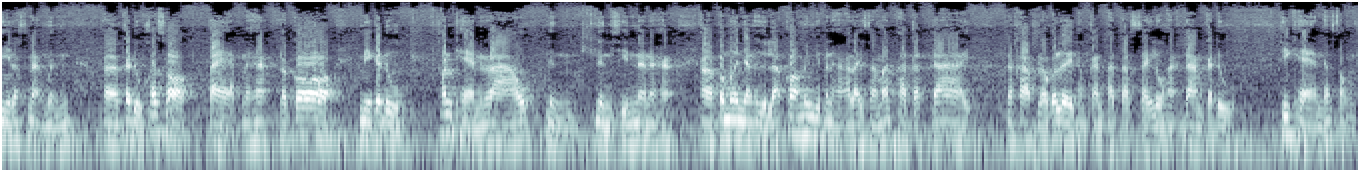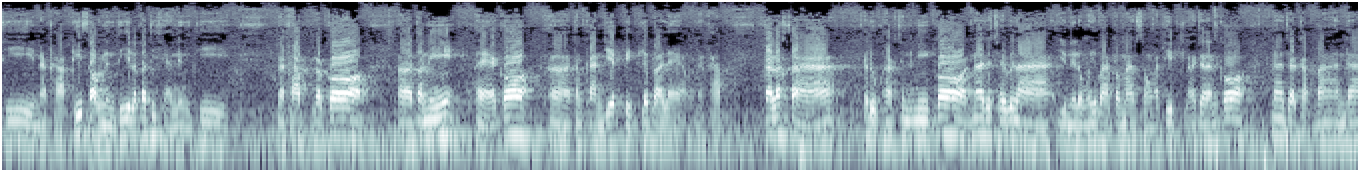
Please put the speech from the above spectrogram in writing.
มีลักษณะเหมือนกระดูกข้อศอกแตกนะฮะแล้วก็มีกระดูก ท่อนแขนร้าวหนึ่งหนึ่งชิ้นนะนะฮะประเมินอย่างอื่นแล้วก็ไม่มีปัญหาอะไรสามารถผ่าตัดได้นะครับเราก็เลยทำการผ่าตัดใส่โลหะดามกระดูกที่แขนทั้งสองที่นะครับที่ศอกหนึ่งที่แล้วก็ที่แขนหนึ่งที่นะครับ แล้วก็ตอนนี้แผลก็เอ่อทำการเย็บปิดเรียบร้อยแล้วนะครับ การรักษากระดูกหักชนิดนี้ก็น่าจะใช้เวลาอยู่ในโรงพยาบาลประมาณ 2 อาทิตย์ หลังจากนั้นก็น่าจะกลับบ้านได้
